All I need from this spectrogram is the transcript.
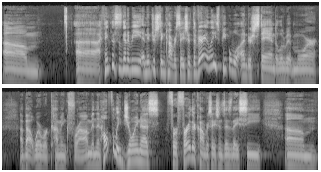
um, uh, I think this is going to be an interesting conversation. At the very least, people will understand a little bit more about where we're coming from, and then hopefully join us for further conversations as they see um,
